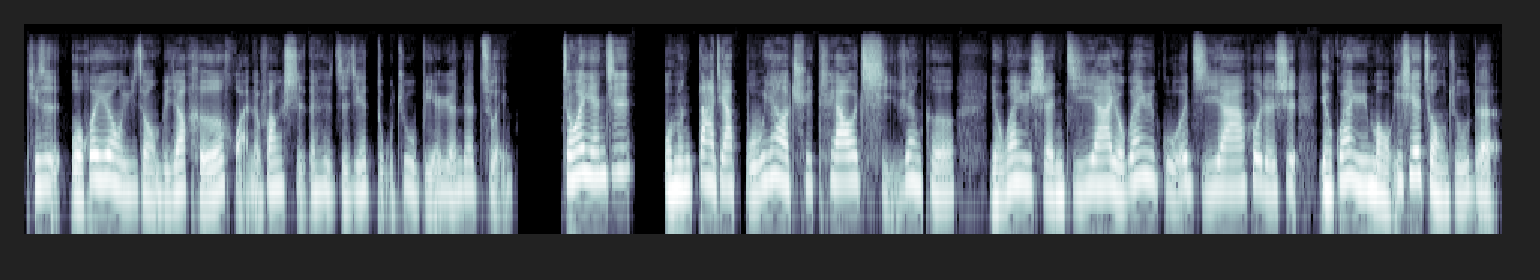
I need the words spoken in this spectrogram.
其实我会用一种比较和缓的方式，但是直接堵住别人的嘴。总而言之。我们大家不要去挑起任何有关于省级啊、有关于国籍啊，或者是有关于某一些种族的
